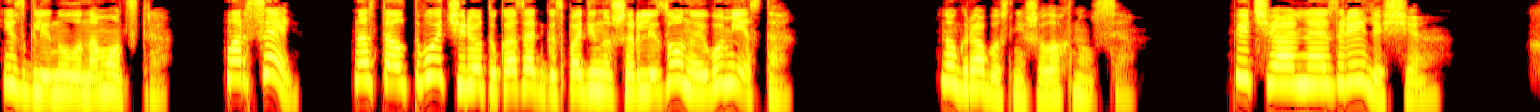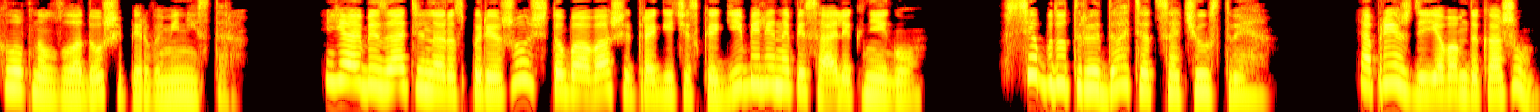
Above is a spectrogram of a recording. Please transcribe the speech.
и взглянула на монстра. «Марсель, настал твой черед указать господину Шарлизону его место!» Но Грабус не шелохнулся. «Печальное зрелище!» — хлопнул в ладоши первый министр. «Я обязательно распоряжусь, чтобы о вашей трагической гибели написали книгу. Все будут рыдать от сочувствия. А прежде я вам докажу,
